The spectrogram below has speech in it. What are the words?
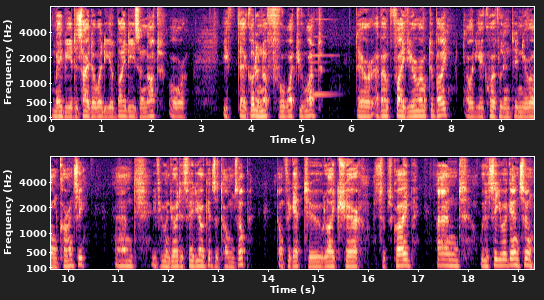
Maybe you decide whether you'll buy these or not or if they're good enough for what you want. They're about 5 euro to buy or the equivalent in your own currency. And if you enjoyed this video give us a thumbs up. Don't forget to like, share, subscribe and we'll see you again soon.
